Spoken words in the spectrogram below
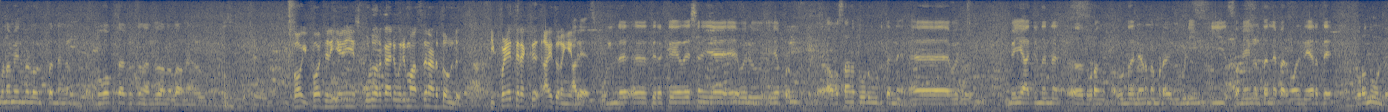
ഗുണമേന്മയുള്ള ഉൽപ്പന്നങ്ങൾ ഉപഭോക്താക്കൾക്ക് നൽകുക എന്നുള്ളതാണ് ഞങ്ങൾ ഉദ്ദേശിക്കുന്നത് ഇപ്പോൾ ഇപ്പോൾ ശരിക്കും ഈ സ്കൂൾ തുറക്കാർ ഒരു മാസത്തിനടുത്തുണ്ട്. ഇപ്പോഴേ തിരക്ക് ആയി തുടങ്ങി അതെ സ്കൂളിന്റെ തിരക്ക് ഏകദേശം ഒരു ഏപ്രിൽ അവസാനത്തോടു കൂടി തന്നെ ഒരു മെയ് ആദ്യം തന്നെ തുടങ്ങും. അതുകൊണ്ട് തന്നെയാണ് നമ്മുടെ വിപണിയും ഈ സമയങ്ങളിൽ തന്നെ പരമാവധി നേരത്തെ തുറന്നുകൊണ്ട്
